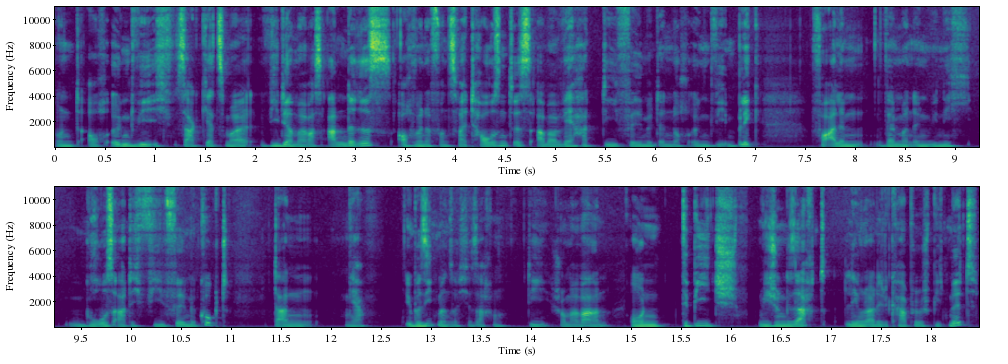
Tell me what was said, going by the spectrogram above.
Und auch irgendwie, ich sag jetzt mal wieder mal was anderes, auch wenn er von 2000 ist. Aber wer hat die Filme denn noch irgendwie im Blick? Vor allem, wenn man irgendwie nicht großartig viel Filme guckt, dann, ja, übersieht man solche Sachen, die schon mal waren. Und The Beach, wie schon gesagt, Leonardo DiCaprio spielt mit.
